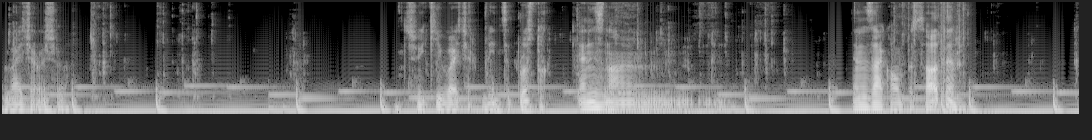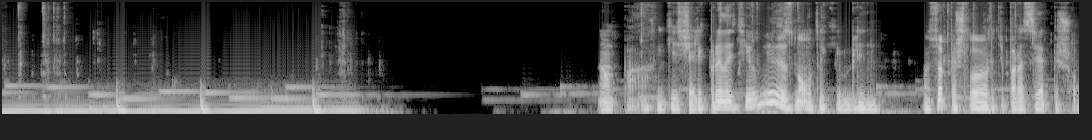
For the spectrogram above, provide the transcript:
Вечір ось. Це який вечір? Блін, це просто. Я не знаю. Я не знаю, як вам писати. Опа, якийсь челік прилетів і знову таки, блін. Ну все пішло, типа розсвіт пішов.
